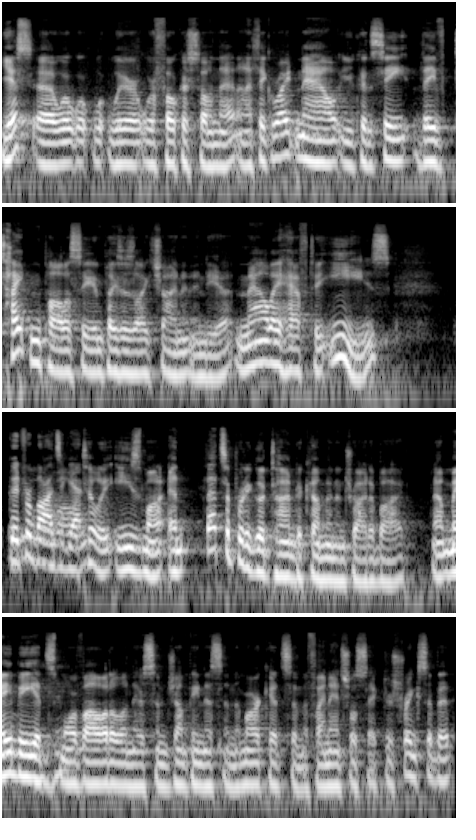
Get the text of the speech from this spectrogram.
Yes, uh, we're, we're- we're, focused on that. And I think right now you can see they've tightened policy in places like China and India. Now they have to ease. Good for bonds again. Ease, mon- and that's a pretty good time to come in and try to buy. Now, maybe it's more volatile and there's some jumpiness in the markets and the financial sector shrinks a bit,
